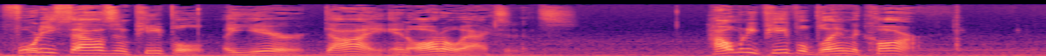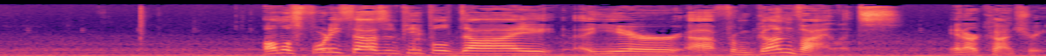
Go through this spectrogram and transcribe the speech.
40,000 people a year die in auto accidents. How many people blame the car? Almost 40,000 people die a year uh, from gun violence in our country.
